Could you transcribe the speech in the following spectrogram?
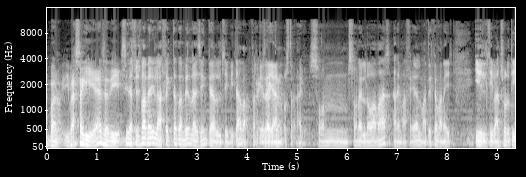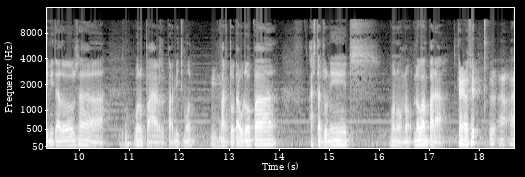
bueno, i va seguir, eh? És a dir, Sí, després va haver-hi l'efecte també de la gent que els imitava, perquè Exacte. deien, ostres, són, són el Nova Mas, anem a fer el mateix que fan ells. I els hi van sortir imitadors a, bueno, per, per mig món, per tota Europa, Estats Units... Bueno, no, no van parar. que de fet, a, a,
